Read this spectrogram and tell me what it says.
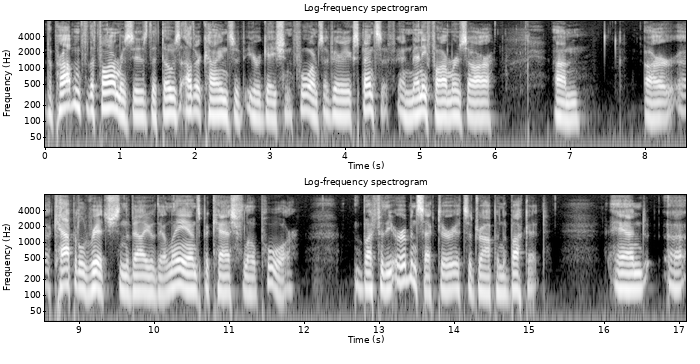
The problem for the farmers is that those other kinds of irrigation forms are very expensive, and many farmers are um, are uh, capital rich in the value of their lands, but cash flow poor. But for the urban sector, it's a drop in the bucket. And uh,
